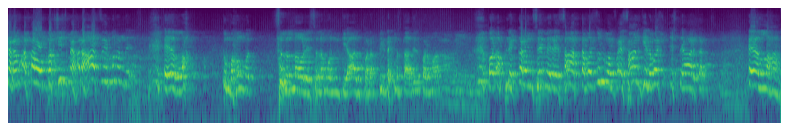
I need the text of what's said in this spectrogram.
کرم عطا و بخشش میں ہر ہاتھ سے بلند ہے۔ اے اللہ تو محمد صلی اللہ علیہ وسلم ان کی آل پر اپنی رحمت نازل فرما۔ اور اپنے کرم سے میرے ساتھ توزل و فیضان کی روش اشتہار کر۔ اے اللہ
